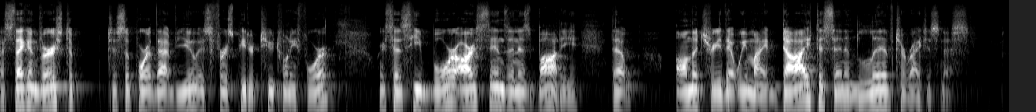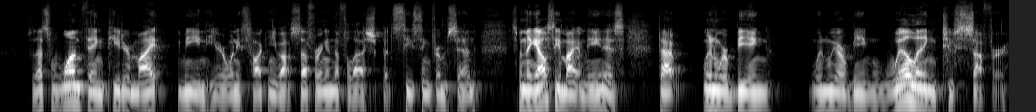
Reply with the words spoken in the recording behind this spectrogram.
A second verse to to support that view is 1 Peter 2:24, where he says he bore our sins in his body that on the tree that we might die to sin and live to righteousness. So that's one thing Peter might mean here when he's talking about suffering in the flesh but ceasing from sin. Something else he might mean is that when we're being when we are being willing to suffer,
